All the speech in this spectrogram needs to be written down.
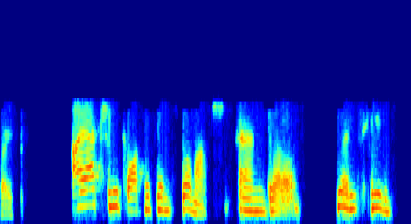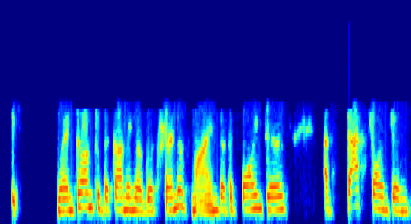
Right. I actually fought with him so much. And, uh, well, he went on to becoming a good friend of mine. But the point is, at that point in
